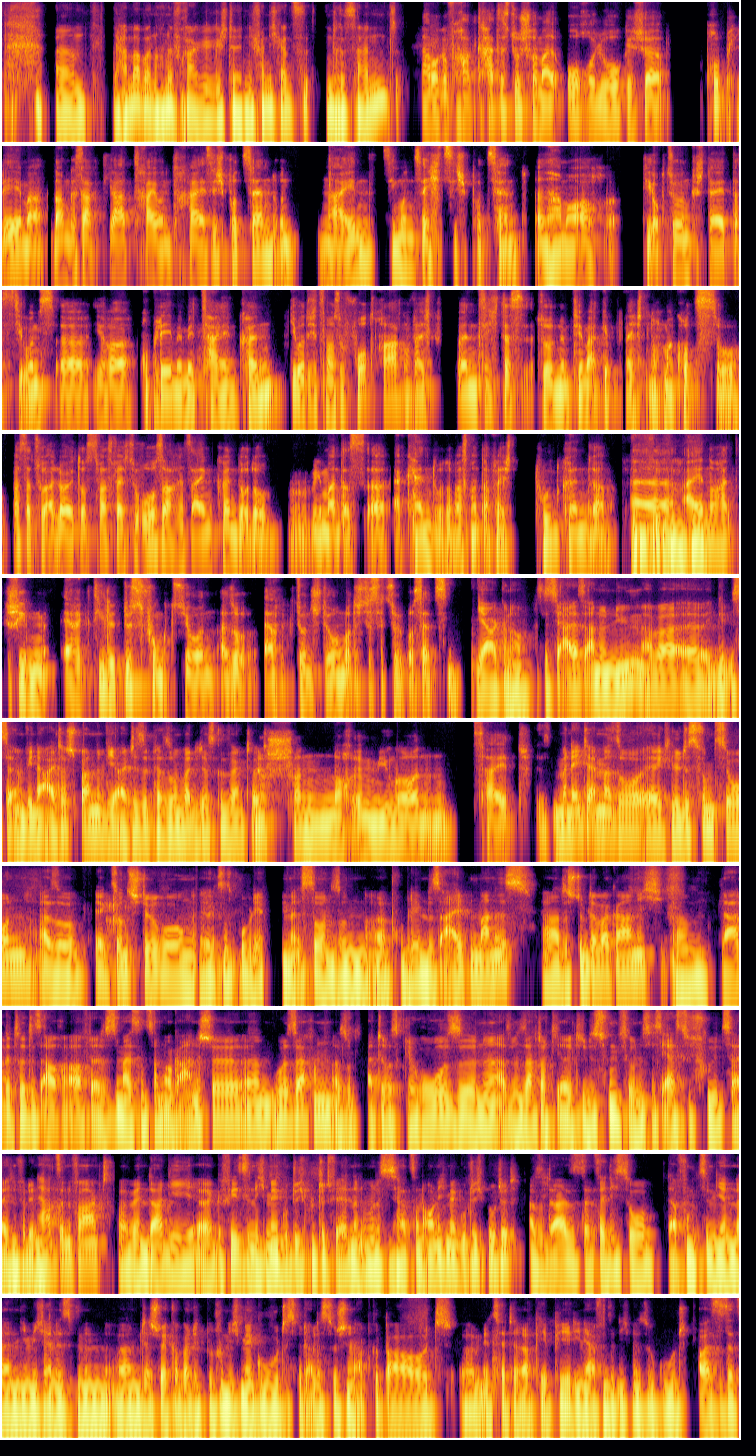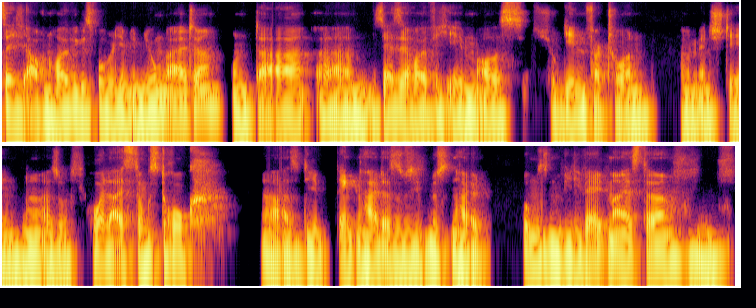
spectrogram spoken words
Ähm, wir haben aber noch eine Frage gestellt und die fand ich ganz interessant. Wir haben gefragt, hattest du schon mal urologische Probleme? Wir haben gesagt, ja, 33 Prozent und nein, 67 Prozent. Dann haben wir auch die Option gestellt, dass sie uns äh, ihre Probleme mitteilen können. Die würde ich jetzt mal so vortragen. Vielleicht, wenn sich das zu einem Thema ergibt, vielleicht noch mal kurz so was dazu erläuterst, was vielleicht so Ursachen sein könnte oder wie man das äh, erkennt oder was man da vielleicht tun könnte. Äh, einer hat geschrieben, erektile Dysfunktion, also Erektionsstörung, würde ich das jetzt so übersetzen. Ja, genau. Es ist ja alles anonym, aber äh, ist da irgendwie eine Altersspanne, wie alt diese Person war, die das gesagt hat? Ja, schon noch im jüngeren Zeit. Man denkt ja immer so, erektile Dysfunktion, also Erektionsstörung, Erektionsprobleme ist so, so ein äh, Problem des alten Mannes. Ja, das stimmt aber gar nicht. Ähm, klar, da tritt es auch auf, das sind meistens dann organische ähm, Ursachen, also Atherosklerose, ne? also man sagt auch, die erektile Dysfunktion ist das erste Frühzeichen für den Herzinfarkt, weil wenn da die äh, Gefäße nicht mehr gut durchblutet werden, dann ist das Herz dann auch nicht mehr gut durchblutet. Also da ist es tatsächlich so, da funktionieren dann die Mechanismen ähm, der Schwellkörperdurchblutung nicht mehr gut, es wird alles zu schnell abgebaut, ähm, pp. Die Nerven sind nicht mehr so gut. Aber es ist tatsächlich auch ein häufiges Problem im jungen Alter und da ähm, sehr, sehr häufig eben aus hygienen Faktoren ähm, entstehen. Ne? Also hoher Leistungsdruck. Ja, also die denken halt, also sie müssten halt bumsen wie die Weltmeister.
